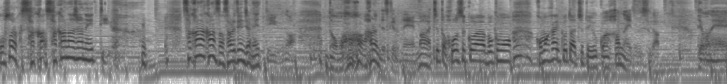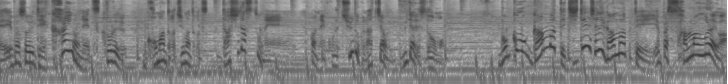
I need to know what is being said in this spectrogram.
おそらく魚じゃねっていう。魚換算されてんじゃねっていうのはどうもあるんですけどね。まあちょっと法則は僕も細かいことはちょっとよく分かんないですが。でもねやっぱそういうでかいのね作る5万とか10万とか出し出すとねやっぱねこれ中毒になっちゃうみたいですどうも。僕も頑張って自転車で頑張ってやっぱり3万ぐらいは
